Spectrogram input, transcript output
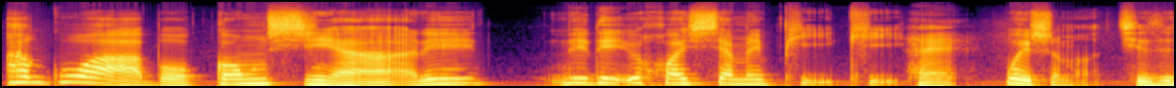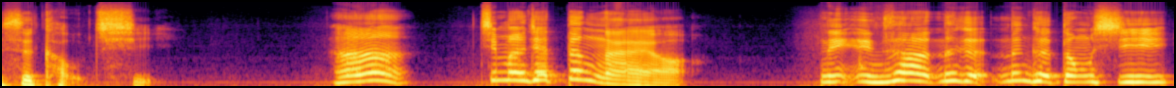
啊，我也无讲啥，你你你发什么脾气？嘿，为什么？其实是口气啊！金毛叫邓来哦，你你知道那个那个东西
